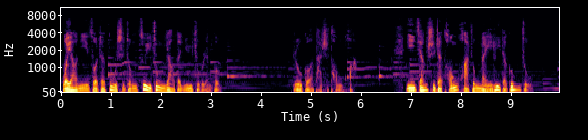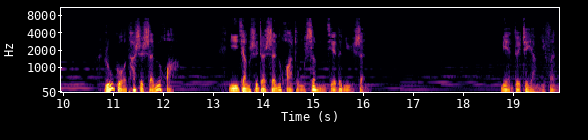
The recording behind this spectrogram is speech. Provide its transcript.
我要你做这故事中最重要的女主人公。如果它是童话，你将是这童话中美丽的公主；如果她是神话，你将是这神话中圣洁的女神。面对这样一份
